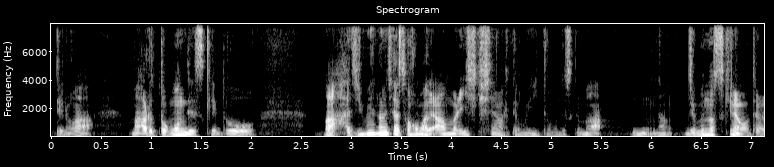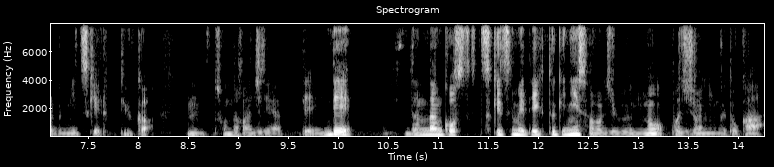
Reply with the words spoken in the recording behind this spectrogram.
っていうのは、まああると思うんですけど、まあ初めのうちはそこまであんまり意識しなくてもいいと思うんですけど、まあ自分の好きなものとにかく見つけるっていうか、うん、そんな感じでやって、で、だんだんこう突き詰めていくときにその自分のポジショニングとか、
